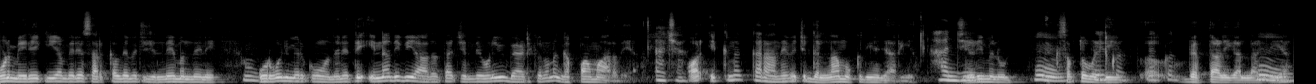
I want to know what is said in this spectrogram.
ਹੁਣ ਮੇਰੇ ਕੀ ਆ ਮੇਰੇ ਸਰਕਲ ਦੇ ਵਿੱਚ ਜਿੰਨੇ ਬੰਦੇ ਨੇ ਉਹ ਰੋਜ਼ ਮੇਰੇ ਕੋਲ ਆਉਂਦੇ ਨੇ ਤੇ ਇਹਨਾਂ ਦੀ ਵੀ ਆਦਤ ਆ ਚਿੰਦੇ ਹੋਣੀ ਵੀ ਬੈਠ ਕੇ ਉਹਨਾਂ ਨਾਲ ਗੱਪਾਂ ਮਾਰਦੇ ਆ। ਅੱਛਾ। ਔਰ ਇੱਕ ਨਾ ਘਰਾਂ ਦੇ ਵਿੱਚ ਗੱਲਾਂ ਮੁੱਕਦੀਆਂ ਜਾ ਰਹੀਆਂ ਜਿਹੜੀ ਮੈਨੂੰ ਇੱਕ ਸਭ ਤੋਂ ਵੱਡੀ ਵਿਪਤਾ ਵਾਲੀ ਗੱਲ ਲੱਗਦੀ ਆ।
